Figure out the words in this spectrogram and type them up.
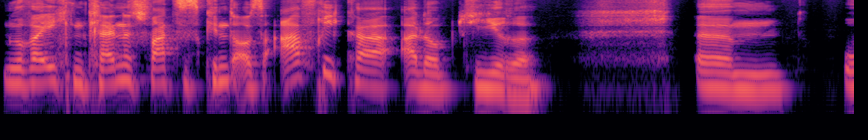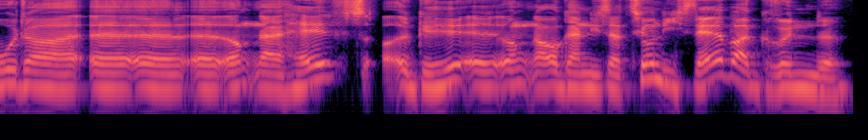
nur weil ich ein kleines schwarzes Kind aus Afrika adoptiere, ähm, oder äh, äh, äh, irgendeiner Hilfs äh, äh, irgendeiner Organisation, die ich selber gründe,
